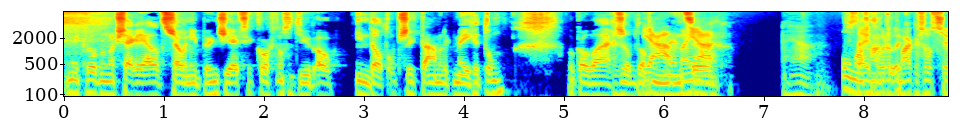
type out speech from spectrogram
en ik wilde nog zeggen, ja, dat Sony Bungie heeft gekocht, was natuurlijk ook in dat opzicht tamelijk megaton. Ook al waren ze op dat ja, moment maar ja. ja. Stel je voor dat onafhankelijk. Microsoft,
